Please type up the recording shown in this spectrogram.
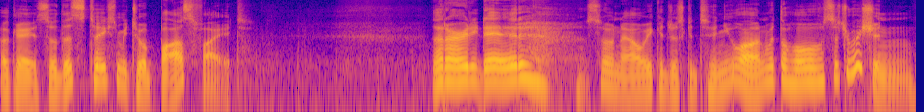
Okay, so this takes me to a boss fight. That I already did. So now we can just continue on with the whole situation.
